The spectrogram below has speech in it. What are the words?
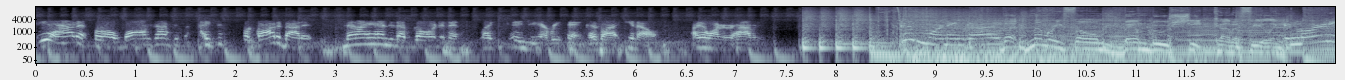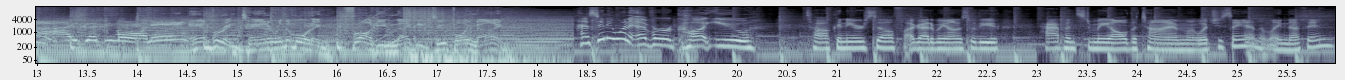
She had it for a long time because I just forgot about it. Then I ended up going in and like changing everything because I, you know, I didn't want her to have it. Good morning, guys. That memory foam bamboo sheet kind of feeling. Good morning. Hi, good morning. Amber and Tanner in the morning. Froggy 92.9. Has anyone ever caught you talking to yourself? I got to be honest with you. Happens to me all the time. Like, what you saying? I'm like, nothing.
